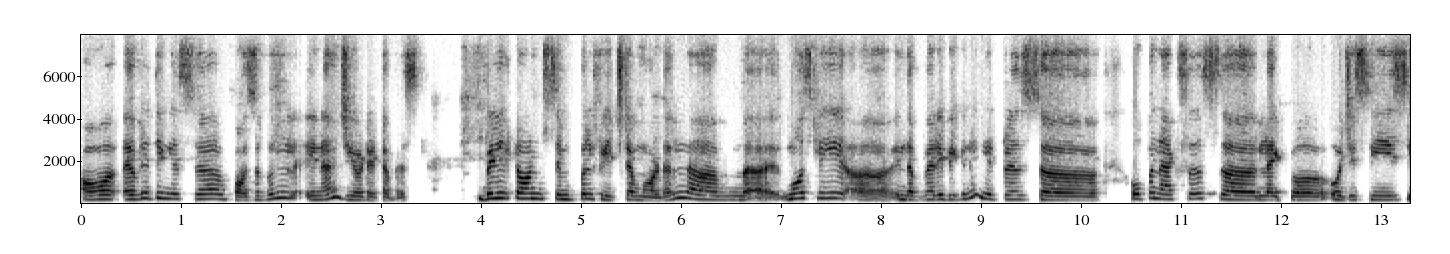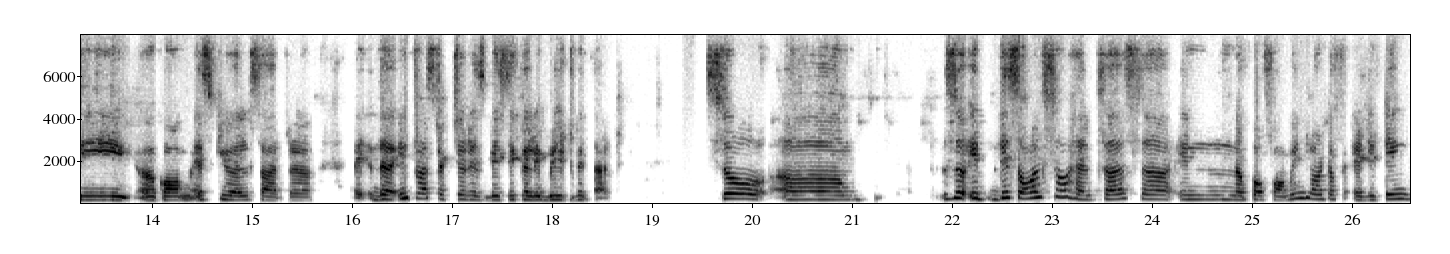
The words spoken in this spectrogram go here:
Or everything is uh, possible in a geodatabase. Built on simple feature model, um, uh, mostly uh, in the very beginning, it was uh, open access like OGC, C, COM, SQLs are the infrastructure is basically built with that. So um, so it, this also helps us uh, in performing a lot of editing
